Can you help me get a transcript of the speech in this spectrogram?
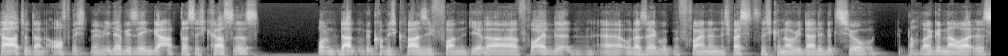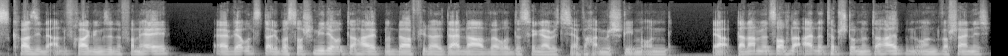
dato dann auch nicht mehr wiedergesehen gehabt, was ich krass ist. Und dann bekomme ich quasi von ihrer Freundin äh, oder sehr guten Freundin, ich weiß jetzt nicht genau, wie da die Beziehung nochmal genauer ist, quasi eine Anfrage im Sinne von, hey, äh, wir haben uns da über Social Media unterhalten und da fiel halt dein Name und deswegen habe ich dich einfach angeschrieben. Und ja, dann haben wir uns auch eine eineinhalb Stunden unterhalten und wahrscheinlich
